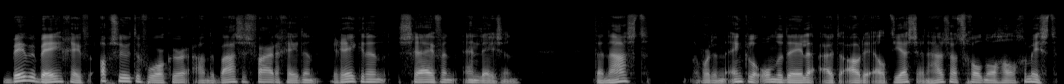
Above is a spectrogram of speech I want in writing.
BBB geeft absolute voorkeur aan de basisvaardigheden rekenen, schrijven en lezen. Daarnaast worden enkele onderdelen uit de oude LTS en huishoudschool nogal gemist.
